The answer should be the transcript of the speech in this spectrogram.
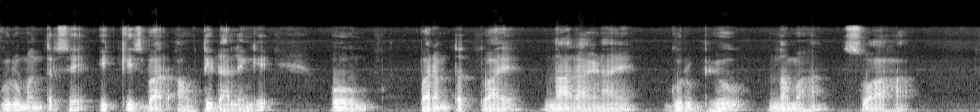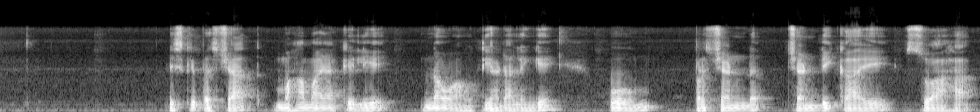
गुरु मंत्र से 21 बार आहुति डालेंगे। ओम परम तत्वाय नारायणाय गुरुभ्यो नमः, स्वाहा। इसके पश्चात महामाया के लिए नौ आहुतियाँ डालेंगे। ओम प्रचंड चंडिकाय स्वाहा।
